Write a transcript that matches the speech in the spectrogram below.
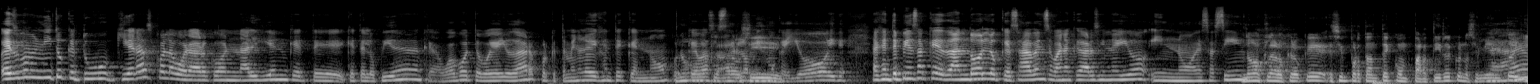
Es bonito que tú quieras colaborar con alguien que te, que te lo pide, que a huevo te voy a ayudar, porque también hay gente que no, porque No, vas a hacer lo sí. mismo que yo. Y que- la gente piensa que dando lo que saben se van a quedar sin ello y no es así. No, claro, creo que es importante compartir el conocimiento Claro.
